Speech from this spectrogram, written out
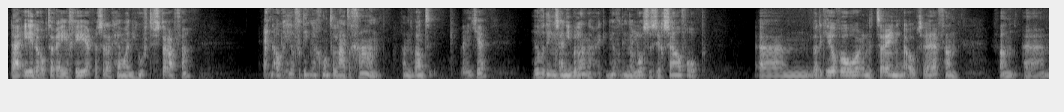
Daar eerder op te reageren, zodat ik helemaal niet hoef te straffen. En ook heel veel dingen gewoon te laten gaan. Want, want weet je, heel veel dingen zijn niet belangrijk. En heel veel dingen lossen zichzelf op. Ehm, wat ik heel veel hoor in de trainingen ook hè, van, van ehm,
